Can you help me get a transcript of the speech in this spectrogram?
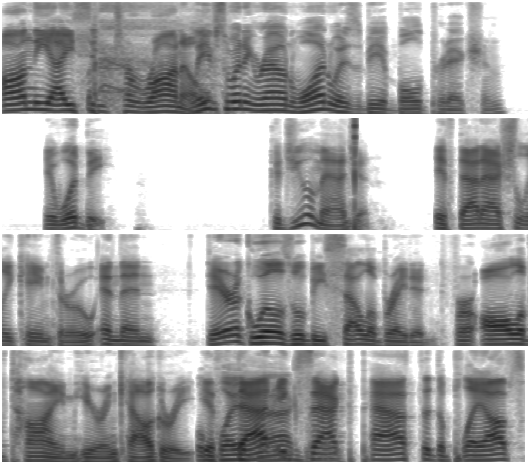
on the ice in Toronto. Leafs winning round one would be a bold prediction. It would be. Could you imagine if that actually came through and then Derek Wills will be celebrated for all of time here in Calgary. We'll if that back, man. exact path to the playoffs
